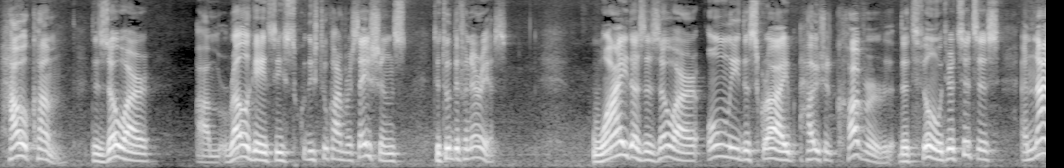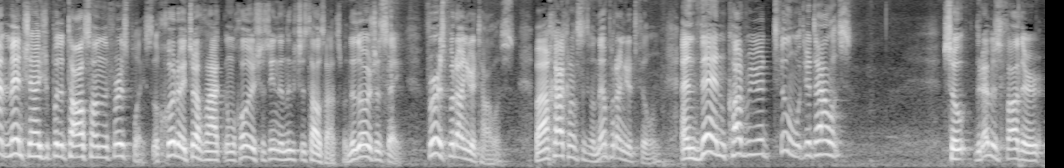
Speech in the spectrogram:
How come the Zohar um, relegates these, these two conversations to two different areas? Why does the Zohar only describe how you should cover the tefillin with your tzitzis and not mention how you should put the talis on in the first place. The Zohar should say, first put on your talis, then put on your tefillin, and then cover your tefillin with your talis. So the Rebbe's father,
